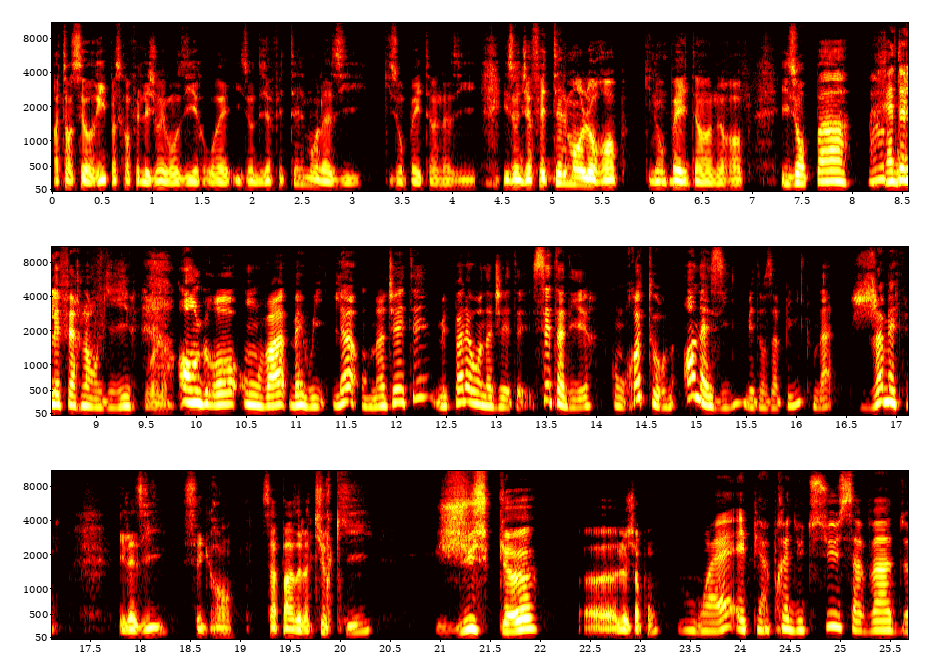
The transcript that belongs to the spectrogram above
Attends, c'est horrible parce qu'en fait, les gens ils vont se dire Ouais, ils ont déjà fait tellement l'Asie qu'ils n'ont pas été en Asie. Ils ont déjà fait tellement l'Europe qu'ils n'ont pas été en Europe. Ils n'ont pas. Arrête de les faire languir. Voilà. En gros, on va, ben oui, là on a déjà été, mais pas là où on a déjà été. C'est-à-dire qu'on retourne en Asie, mais dans un pays qu'on n'a jamais fait. Et l'Asie, c'est grand. Ça part de la Turquie jusque euh, le Japon. Ouais, et puis après du dessus, ça va de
